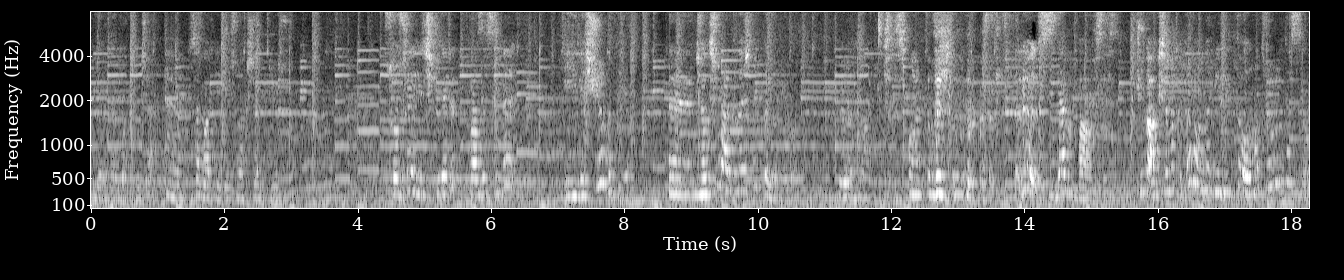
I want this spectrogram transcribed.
bir yerden bakınca. Evet. Sabah geliyorsun, akşam gidiyorsun. Sosyal ilişkilerin fazlasıyla iyileşiyor mu diye. Çalışma arkadaşlık da yoruyor. Yorumlar. Çalışma arkadaşları. Yok, sizden bağımsız. Çünkü akşama kadar onunla birlikte olmak zorundasın.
